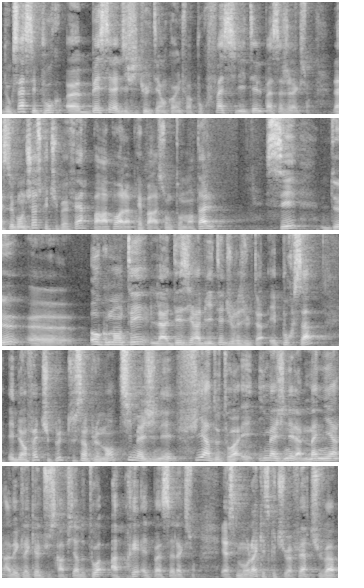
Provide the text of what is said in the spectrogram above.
Donc ça, c'est pour euh, baisser la difficulté, encore une fois, pour faciliter le passage à l'action. La seconde chose que tu peux faire par rapport à la préparation de ton mental, c'est de euh, augmenter la désirabilité du résultat. Et pour ça, eh bien en fait, tu peux tout simplement t'imaginer fier de toi et imaginer la manière avec laquelle tu seras fier de toi après être passé à l'action. Et à ce moment-là, qu'est-ce que tu vas faire? Tu vas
